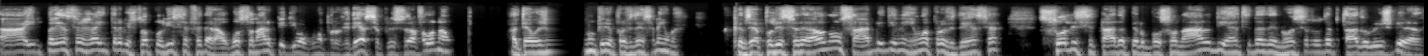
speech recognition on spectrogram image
a imprensa já entrevistou a Polícia Federal. O Bolsonaro pediu alguma providência, a Polícia Federal falou não. Até hoje não pediu providência nenhuma. Quer dizer, a Polícia Federal não sabe de nenhuma providência solicitada pelo Bolsonaro diante da denúncia do deputado Luiz Miranda.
